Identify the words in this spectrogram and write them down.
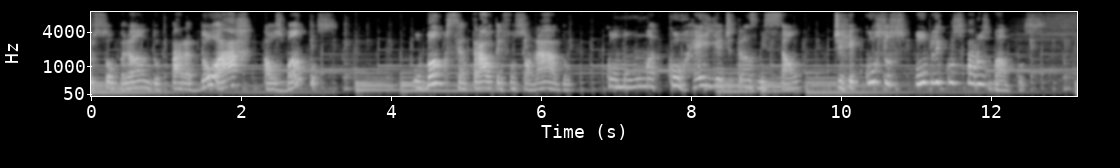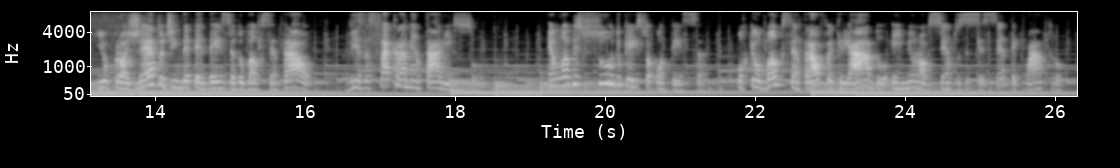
dinheiro sobrando para doar aos bancos? O Banco Central tem funcionado como uma correia de transmissão de recursos públicos para os bancos. E o projeto de independência do Banco Central visa sacramentar isso. É um absurdo que isso aconteça, porque o Banco Central foi criado em 1964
